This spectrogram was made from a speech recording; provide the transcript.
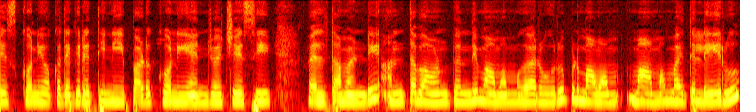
చేసుకొని ఒక దగ్గరే తిని పడుకొని ఎంజాయ్ చేసి వెళ్తామండి. అంత బాగుంటుంది మా అమ్మమ్మగారు ఊరు. ఇప్పుడు మా మా అమ్మమ్మ అయితే లేరు.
